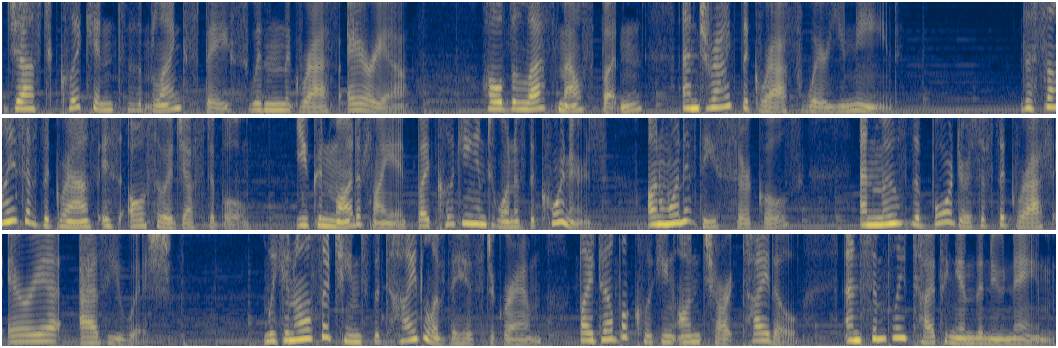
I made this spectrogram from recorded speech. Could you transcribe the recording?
Just click into the blank space within the graph area hold the left mouse button and drag the graph where you need. The size of the graph is also adjustable. You can modify it by clicking into one of the corners, on one of these circles, and move the borders of the graph area as you wish. We can also change the title of the histogram by double-clicking on Chart Title and simply typing in the new name.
